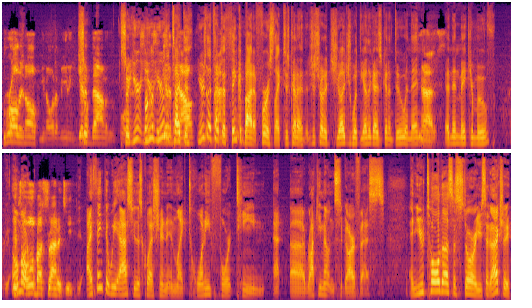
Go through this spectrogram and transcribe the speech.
brawl it up. You know what I mean? And get So- him down. To the floor. so you're you're, you're the type to you're in the type to think about it first, like just kind of just try to judge what the other guy's gonna do, and then Yes. and then make your move. It's Omar- all about strategy. I think that we asked you this question in like 2014 at uh, Rocky Mountain Cigar Fest, and you told us a story. You said, actually,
